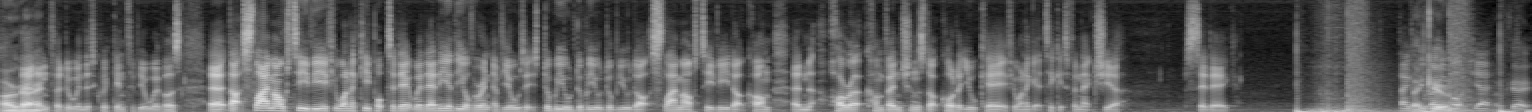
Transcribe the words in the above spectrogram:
All uh, and for doing this quick interview with us. Uh, that's Slimehouse TV. If you want to keep up to date with any of the other interviews, it's www.slimehousetv.com and horrorconventions.co.uk if you want to get tickets for next year. Sid Haig. Thank, Thank you you. very much. Yeah. Okay.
